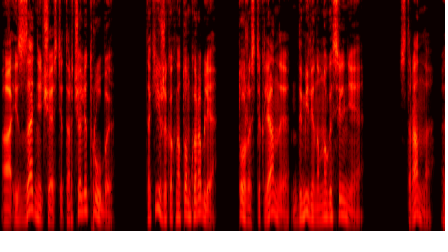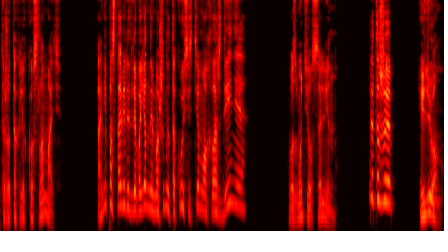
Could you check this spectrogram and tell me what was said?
А из задней части торчали трубы. Такие же, как на том корабле. Тоже стеклянные, дымили намного сильнее. Странно, это же так легко сломать. Они поставили для военной машины такую систему охлаждения? Возмутился Лин. Это же... Идем,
